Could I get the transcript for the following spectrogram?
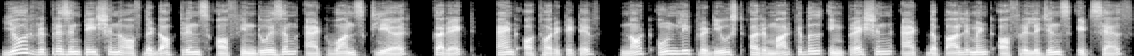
Your representation of the doctrines of Hinduism at once clear, correct, and authoritative, not only produced a remarkable impression at the Parliament of Religions itself,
